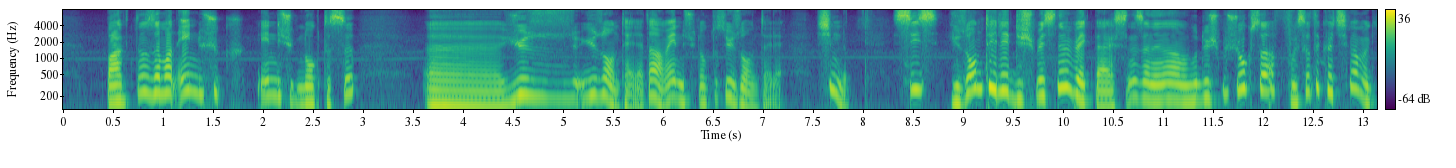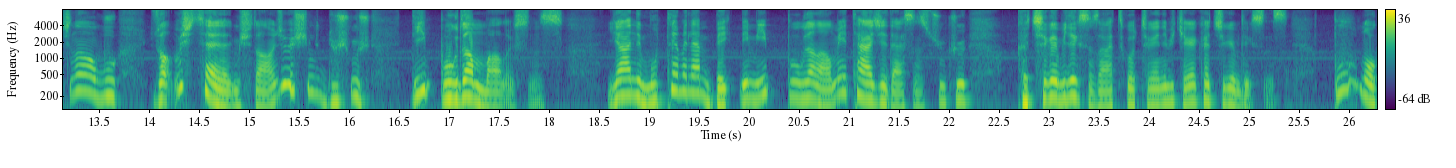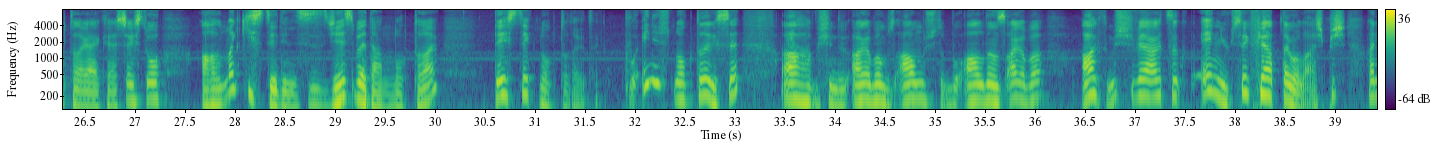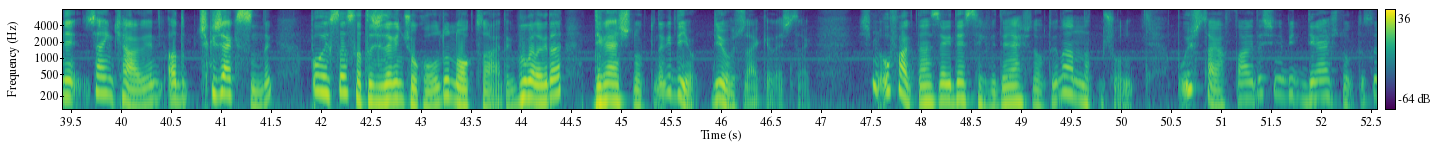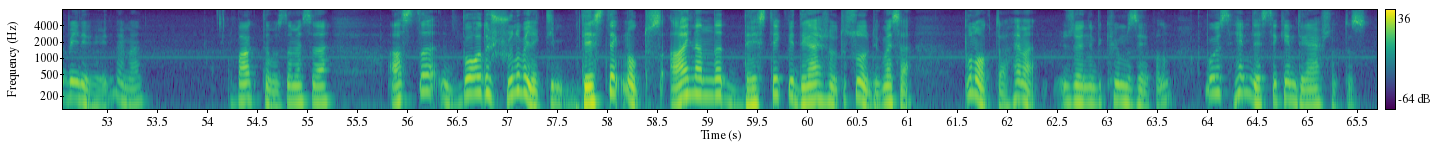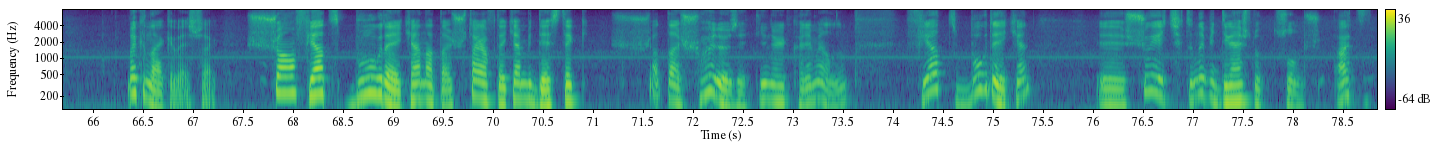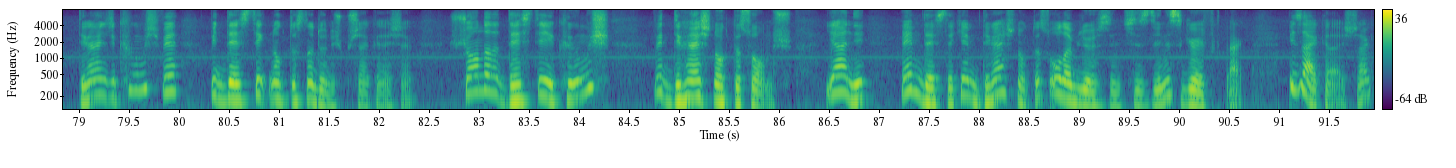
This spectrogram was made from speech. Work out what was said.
Baktığın zaman en düşük en düşük noktası ee, 100 110 TL tamam en düşük noktası 110 TL şimdi siz 110 TL düşmesini mi beklersiniz? Hani ama bu düşmüş yoksa fırsatı kaçırmamak için ama bu 160 TL'miş daha önce ve şimdi düşmüş deyip buradan mı alırsınız? Yani muhtemelen beklemeyip buradan almayı tercih edersiniz. Çünkü kaçırabilirsiniz artık o treni bir kere kaçırabilirsiniz. Bu noktalar arkadaşlar işte o almak istediğiniz sizi cezbeden noktalar destek noktalarıdır. Bu en üst noktalar ise ah şimdi arabamız almıştı. Bu aldığınız araba artmış ve artık en yüksek fiyatlara ulaşmış. Hani sen karını alıp çıkacaksındır. Burası da satıcıların çok olduğu noktalardır. Buraları da direnç noktaları diyor, diyoruz arkadaşlar. Şimdi ufaktan size destek ve direnç noktalarını anlatmış oldum. Bu üst taraflarda şimdi bir direnç noktası belirleyelim hemen. Baktığımızda mesela aslında bu arada şunu belirteyim. Destek noktası aynı anda destek ve direnç noktası olabilir. Mesela bu nokta hemen üzerine bir kırmızı yapalım. Burası hem destek hem direnç noktası. Bakın arkadaşlar şu an fiyat buradayken hatta şu taraftayken bir destek hatta şöyle özetleyeyim direkt kaleme alalım. Fiyat buradayken e, şuraya çıktığında bir direnç noktası olmuş. Artık direnci kırmış ve bir destek noktasına dönüşmüş arkadaşlar. Şu anda da desteği kırmış ve direnç noktası olmuş. Yani hem destek hem direnç noktası olabiliyor sizin çizdiğiniz grafikler. Biz arkadaşlar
